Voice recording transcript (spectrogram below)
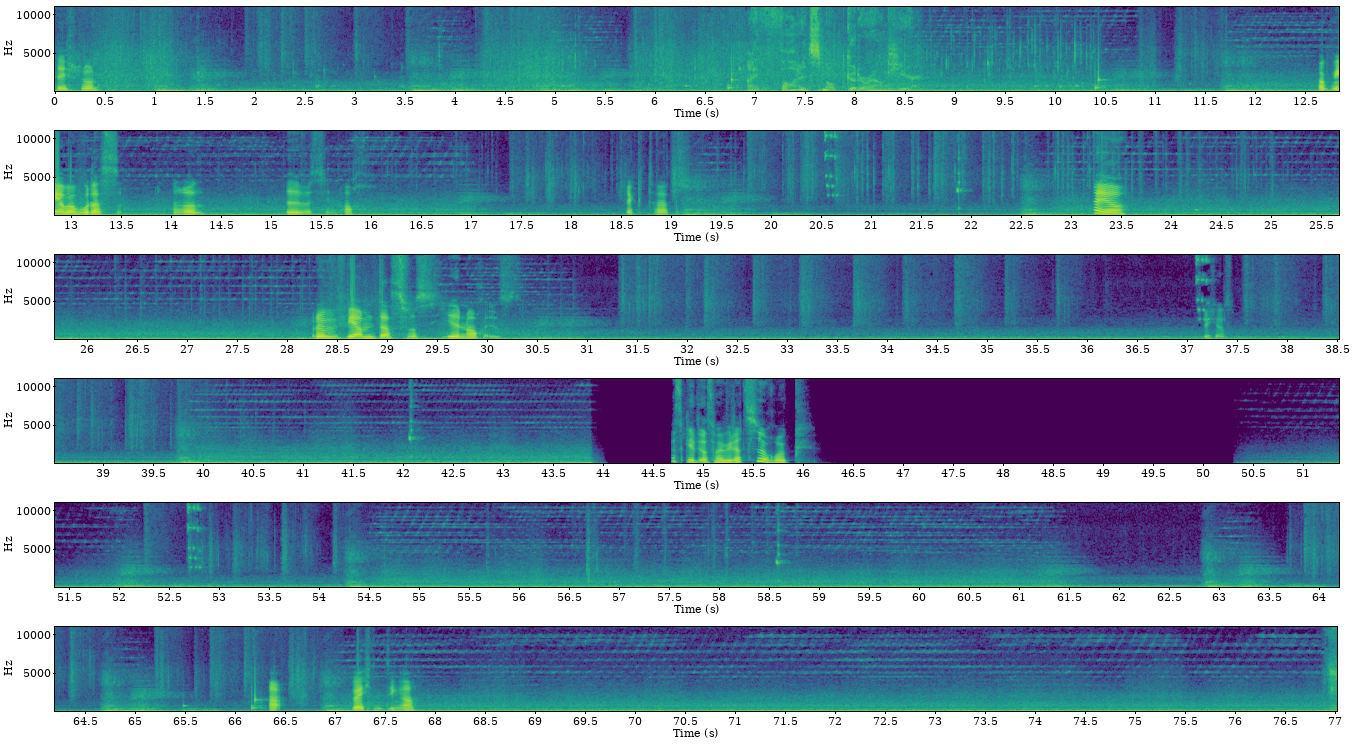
Sehe ich schon. I thought it smelled good around here. Frag mich aber, wo das andere äh, was sie noch entdeckt hat. Naja. Oder wir haben das, was hier noch ist. Durchaus. Es geht erstmal wieder zurück. Ah, gleichen Dinger.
